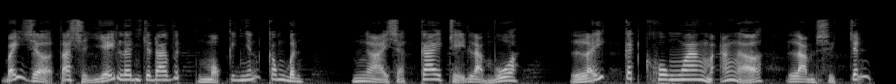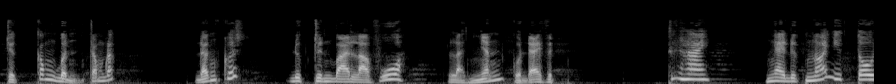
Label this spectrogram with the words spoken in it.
bấy giờ ta sẽ dấy lên cho David một cái nhánh công bình. Ngài sẽ cai trị làm vua, lấy cách khôn ngoan mà ăn ở, làm sự chánh trực công bình trong đất. Đấng Christ được trình bày là vua, là nhánh của David. Thứ hai, Ngài được nói như tôi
